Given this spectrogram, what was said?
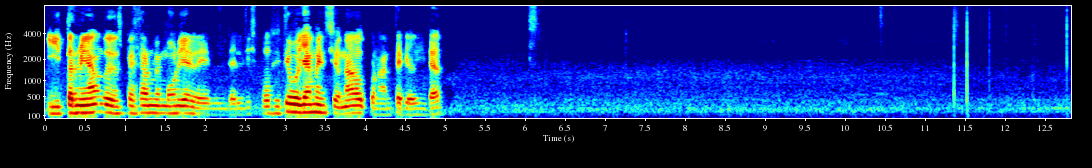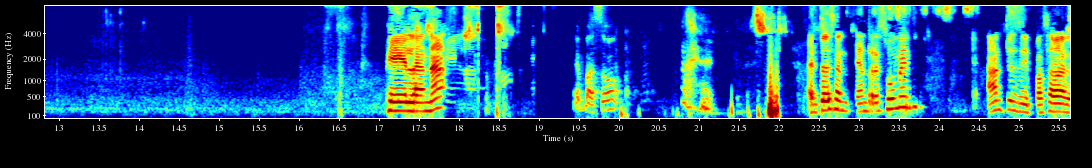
y terminando de despejar memoria del, del dispositivo ya mencionado con anterioridad. Pelana. ¿Qué pasó? Entonces, en, en resumen, antes de pasar al,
